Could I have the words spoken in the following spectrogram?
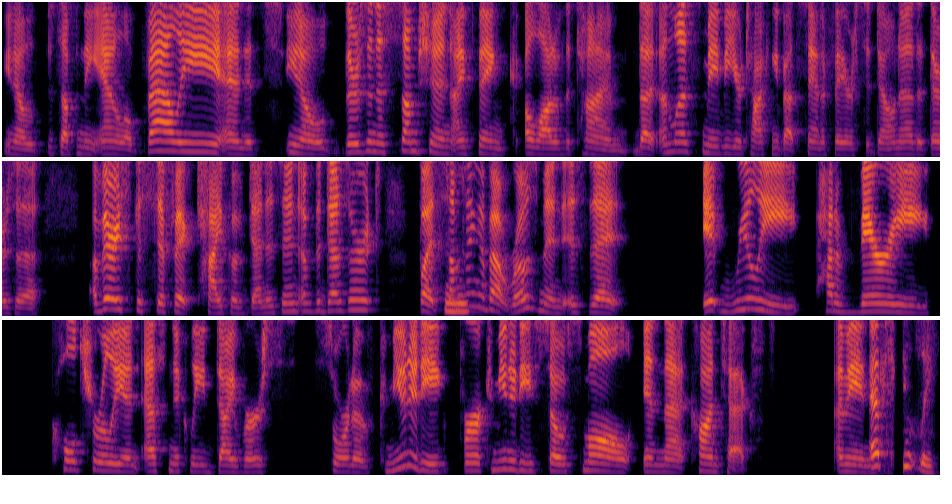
you know, it's up in the Antelope Valley, and it's, you know, there's an assumption, I think, a lot of the time that unless maybe you're talking about Santa Fe or Sedona, that there's a a very specific type of denizen of the desert. But mm-hmm. something about Rosamond is that it really had a very culturally and ethnically diverse sort of community for a community so small in that context. I mean, absolutely.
